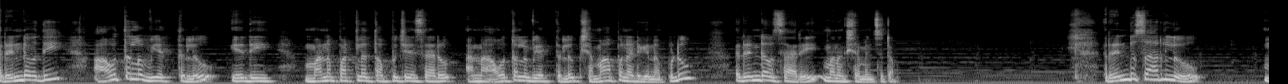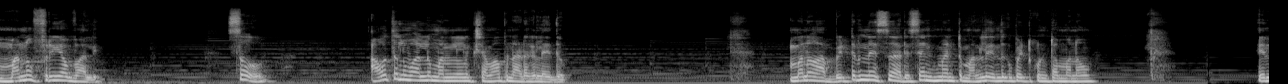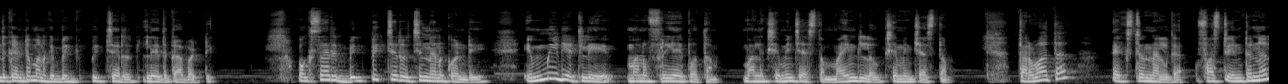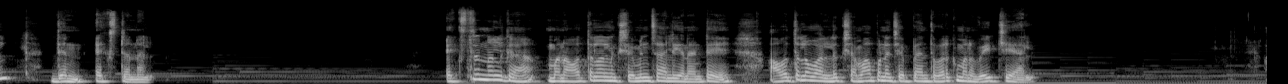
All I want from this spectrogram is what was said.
రెండవది అవతల వ్యక్తులు ఏది మన పట్ల తప్పు చేశారు అన్న అవతల వ్యక్తులు క్షమాపణ అడిగినప్పుడు రెండవసారి మనం క్షమించటం. రెండుసార్లు మనం ఫ్రీ అవ్వాలి. సో అవతల వాళ్ళు మనల్ని క్షమాపణ అడగలేదు. మనం ఆ బిటర్నెస్ ఆ రిసెంట్మెంట్ మనలో ఎందుకు పెట్టుకుంటాం మనం? ఎందుకంటే మనకి బిగ్ పిక్చర్ లేదు కాబట్టి. ఒకసారి బిగ్ పిక్చర్ వచ్చిందనుకోండి ఇమ్మీడియట్లీ మనం ఫ్రీ అయిపోతాం. వాళ్ళని క్షమించేస్తాం మైండ్లో క్షమించేస్తాం. తర్వాత ఎక్స్టర్నల్గా ఫస్ట్ ఇంటర్నల్ దెన్ ఎక్స్టర్నల్ ఎక్స్టర్నల్గా మన అవతలను క్షమించాలి అని అంటే అవతల వాళ్ళు క్షమాపణ చెప్పేంత వరకు మనం వెయిట్ చేయాలి.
